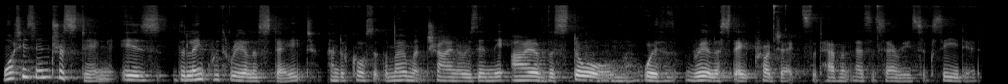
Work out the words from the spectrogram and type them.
What is interesting is the link with real estate, and of course, at the moment, China is in the eye of the storm with real estate projects that haven't necessarily succeeded.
